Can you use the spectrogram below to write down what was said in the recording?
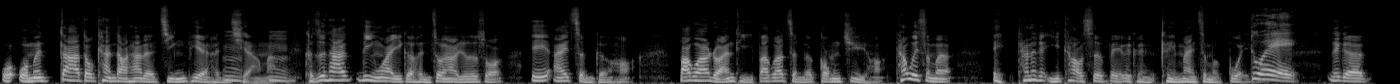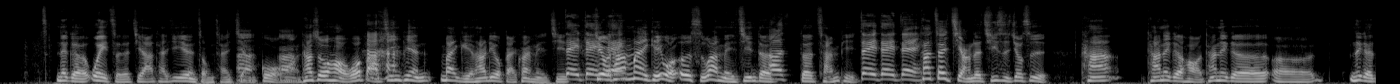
我我们大家都看到它的晶片很强嘛，可是它另外一个很重要就是说 AI 整个哈，包括软体，包括整个工具哈，它为什么？哎，它那个一套设备为可可以卖这么贵？对，那个。那个魏哲家台积电总裁讲过啊，他说哈，我把晶片卖给他六百块美金，对对，结果他卖给我二十万美金的的产品，对对对，他在讲的其实就是他他那个哈，他那个呃那个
